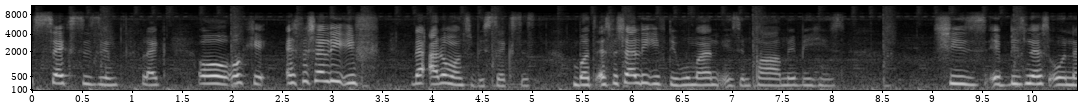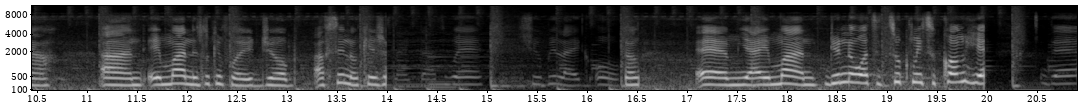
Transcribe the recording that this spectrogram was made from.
sexism. Like oh okay especially if that i don't want to be sexist but especially if the woman is in power maybe he's she's a business owner and a man is looking for a job. I've seen occasions like that where she'll be like oh um yeah a man. Do you know what it took me to come here? They,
